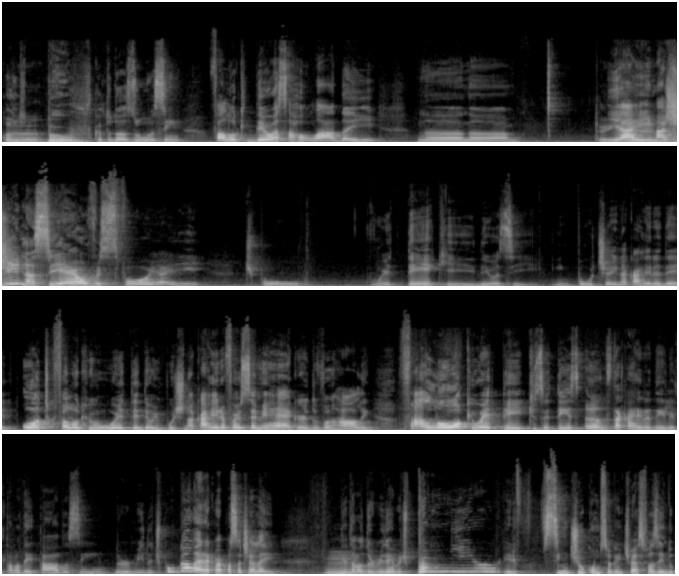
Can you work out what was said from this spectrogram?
Quando Ah. bum, fica tudo azul assim. Falou que deu essa rolada aí na. na-. E aí, imagina se Elvis foi aí, tipo, um ET que deu esse input aí na carreira dele. Outro que falou que o ET deu input na carreira foi o Sammy Hagar, do Van Halen. Falou que o ET, que os ETs, antes da carreira dele, ele tava deitado, assim, dormindo. Tipo, galera que vai passar Chelen. Ele tava dormindo, de repente, pum, ele sentiu como se alguém estivesse fazendo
